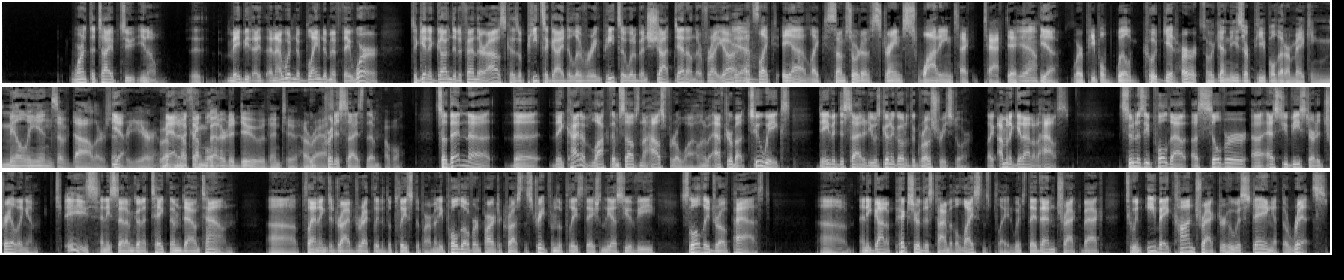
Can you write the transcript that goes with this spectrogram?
weren't the type to, you know, uh, maybe they, and I wouldn't have blamed them if they were, to get a gun to defend their house because a pizza guy delivering pizza would have been shot dead on their front yard. Yeah. That's like yeah, like some sort of strange swatting tech tactic. Yeah. Yeah. Where people will could get hurt. So again, these are people that are making millions of dollars Yeah. every year who Mad have nothing better to do than to harass Criticize them. couple. So then uh, the they kind of locked themselves in the house for a while, and after about two weeks, David decided he was going to go to the grocery store. Like I'm going to get out of the house. As soon as he pulled out, a silver uh, SUV started trailing him, Jeez. and he said, "I'm going to take them downtown." Uh, planning to drive directly to the police department. He pulled over and parked across the street from the police station. The SUV slowly drove past. Um, and he got a picture this time of the license plate, which they then tracked back to an eBay contractor who was staying at the Ritz.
